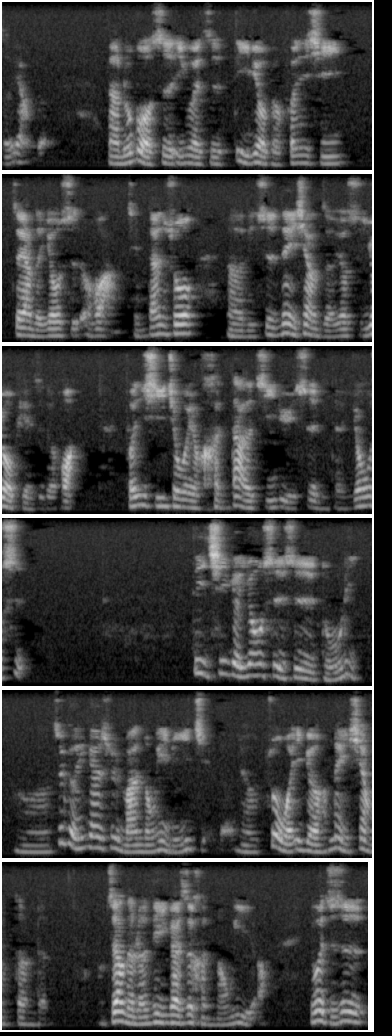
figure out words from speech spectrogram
这样的。那如果是因为是第六个分析这样的优势的话，简单说，呃，你是内向者又是右撇子的话，分析就会有很大的几率是你的优势。第七个优势是独立，嗯，这个应该是蛮容易理解的。就作为一个内向的人，这样的能力应该是很容易啊。因为只是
